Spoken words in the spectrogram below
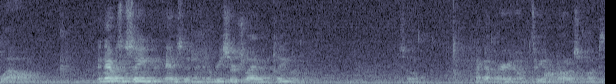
Wow. And that was the same as in, in a research lab in Cleveland. So I got married on $300 a month.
